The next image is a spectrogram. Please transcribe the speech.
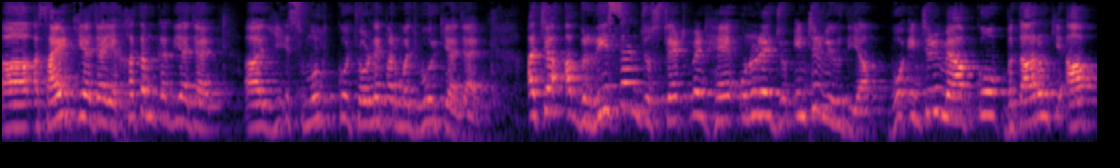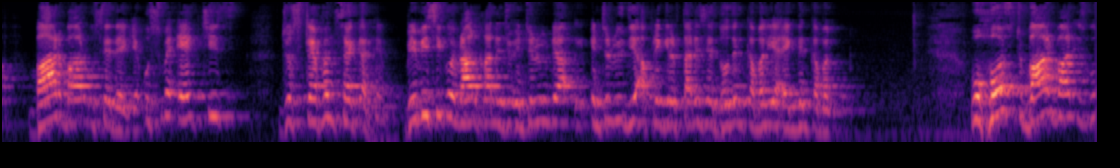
असाइड किया जाए या खत्म कर दिया जाए। आ, इस मुल्क को छोड़ने पर मजबूर किया जाए। अच्छा अब रिसेंट जो स्टेटमेंट है उन्होंने जो इंटरव्यू दिया वो इंटरव्यू में आपको बता रहा हूँ कि आप बार बार उसे देखें। उसमें एक चीज़ जो स्टेफन सेकर है, बीबीसी को इमरान खान ने जो इंटरव्यू दिया इंटरव्यू दिया अपनी गिरफ्तारी से, दो दिन कबल या एक दिन कबल। वो होस्ट बार बार इसको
